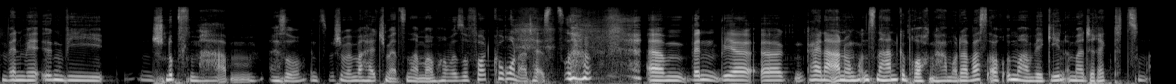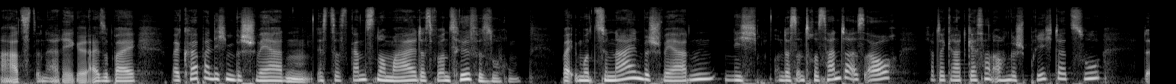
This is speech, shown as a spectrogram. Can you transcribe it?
wenn wir irgendwie einen Schnupfen haben, also inzwischen, wenn wir Halsschmerzen haben, machen wir sofort Corona-Tests. ähm, wenn wir, äh, keine Ahnung, uns eine Hand gebrochen haben oder was auch immer, wir gehen immer direkt zum Arzt in der Regel. Also bei, bei körperlichen Beschwerden ist das ganz normal, dass wir uns Hilfe suchen. Bei emotionalen Beschwerden nicht. Und das Interessante ist auch, ich hatte gerade gestern auch ein Gespräch dazu,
